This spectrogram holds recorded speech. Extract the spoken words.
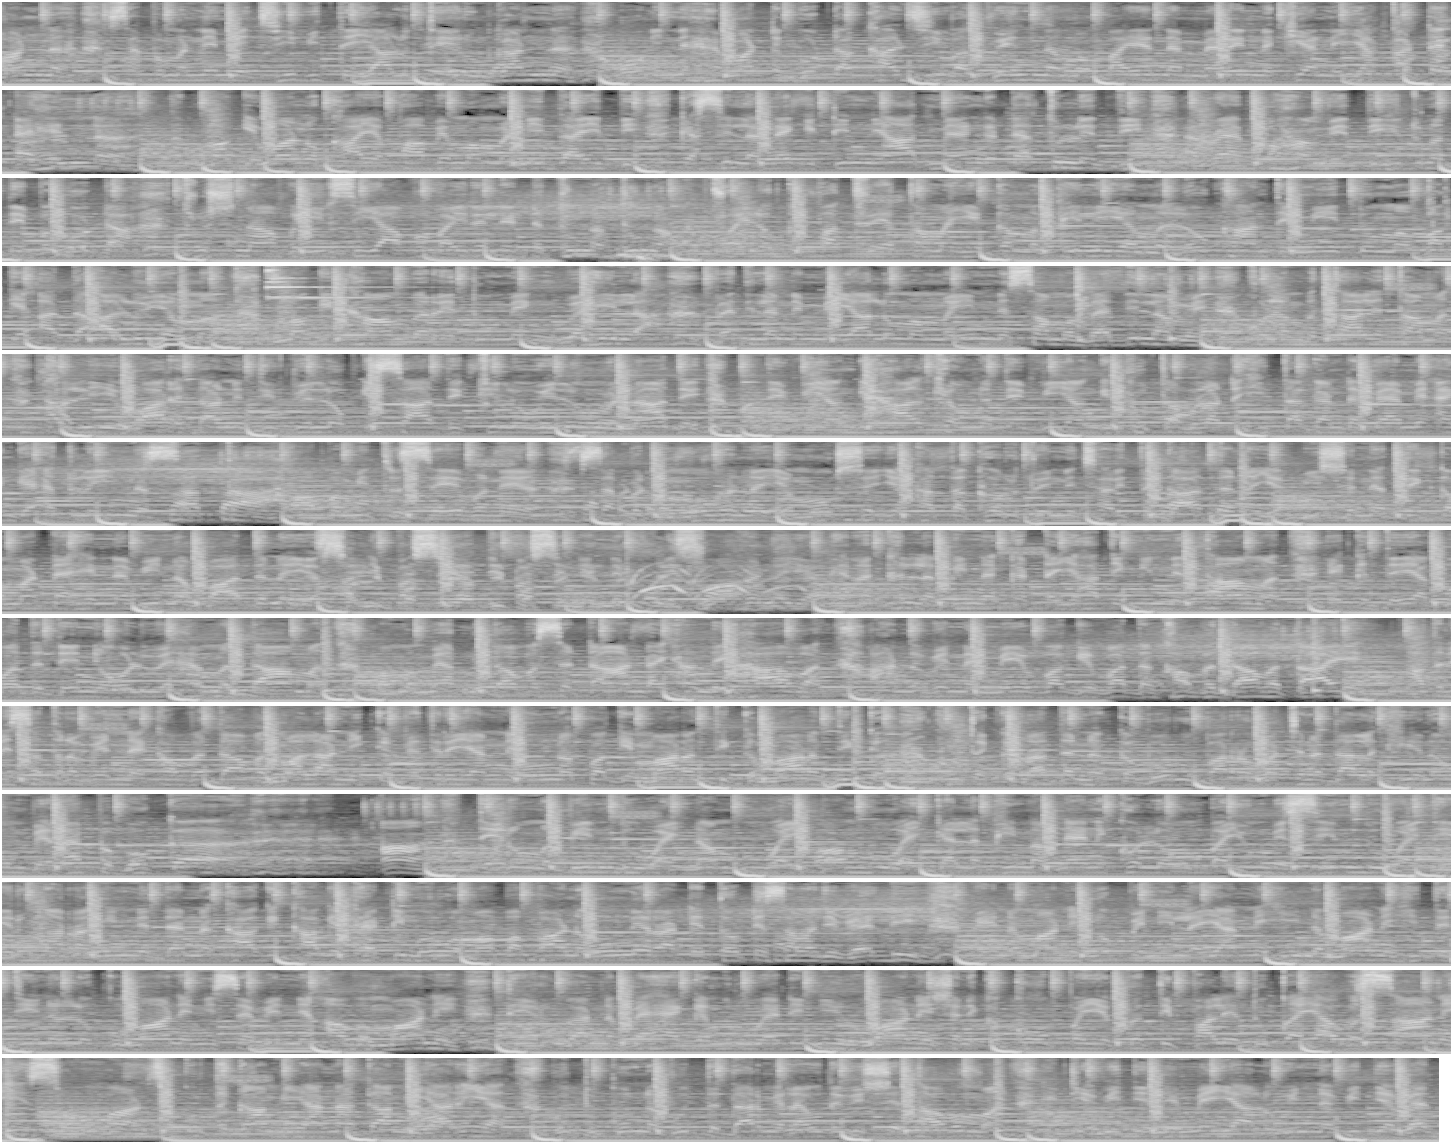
වන්න සැපම නෙමේ ජීවිතේ යාලු තේරුම් ගන්න. ඕනි නැහැ මට ගොඩක් කල් ජීවත් වෙන්න. මම බය නැ මැරෙන්න කියන්නේ යකට ඇහෙන්න. මගේ මනෝ කාය පාවේ මම නිදයිදි කැසිලා නැගිටින්නේ ආත්මය ඇඟට ඇතුළෙද්දි රැප් පහම් වෙද්දි හිතුන දේව ගොඩා තෘෂ්ණාව ඊර්ෂියාව වෛර ලෙඩ තුනක් තුනක් ත්‍රිලෝක පත්‍රය තමයි එකම පිළියම ලෝකාන්තේ මීදුම වගේ අද අලුයම මගේ කාම්බරේ දුමෙන් වැහිලා වැදිලා නෙමේ යාලු මම ඉන්නේ සම වැදිලා මේ කොළඹ තාලේ තමත් කලී වාරේ දාන්නේ දිව්‍ය ලෝකේ සාදේ කිලෝ ඇතුලේ ඉන්න සතා පාප මිත්‍ර සේවනය සැපට මෝහනය මෝක්ෂය කතා කරුත් වෙන්නේ චරිත ඝාතනය. භීෂණයත් එක්ක මට ඇහෙන වින වාදනය. සල්ලි පස්සේ අදි පස්සෙන් එන්නේ පොලිස් වාහනය. පෙර කළ විනකට යහතින් ඉන්නේ තාමත්. එක දෙයක් වද දෙන්නේ ඔළුවේ හැමදාමත්. මම මැරුණු දවසට ආණ්ඩයි හන්දේ හාවත් අහන්න වෙන්නේ මේ වගේ වදන් කවදාවත් ආයේ. 44 වෙන්නේ කවදාවත්. මලානික පෙතර යන්නේ උන්නක් වගේ මාරන්තික මාරන්තික. කෘතක රදනක බොරු බර වචන දාලා කියන උඹේ රැප් බොක. ආ තේරුම බින්දුවයි නම්බුවයි බම්බුවයි ගැලපීමක් නෑනෙ කොල්ල උඹයි උඹේ සින්දුවයි තේරුම් අරන් ඉන්නේ දැන්න කාගේ කාගේ තැටි බොරුව මම පාන උන්නේ රටේ තොටේ සමාජෙ වැඩි පේන මානෙ නොපෙනිලා යන්නේ හීන මානෙ හිතේ තියෙන ලොකු මානෙ නිස වෙන්නේ අවමානෙ තේරුම් ගන්න බැහැ ගැඹුරු වැඩි නිර්වාණය ශනික කෝපයේ ප්‍රතිඵලය දුකයි අවසානයේ සෝවාන් සකෘතගාමි අනාගාමි අරියත් බුදු ගුණ බුද්ධ ධර්ම රැවුද විශ්ය තවමත් හිටිය විදිය නෙමේ යාලු ඉන්න විදිය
